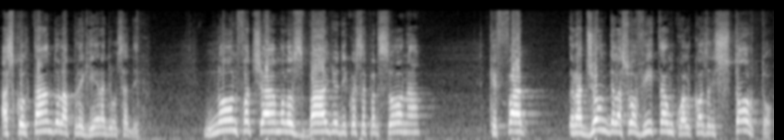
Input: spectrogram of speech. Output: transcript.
ascoltando la preghiera di un saddik. Non facciamo lo sbaglio di questa persona che fa ragione della sua vita un qualcosa di storto,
